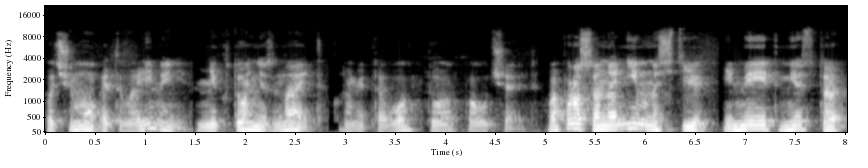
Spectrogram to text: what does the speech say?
Почему этого имени никто не знает, кроме того, кто получает. Вопрос анонимности имеет место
